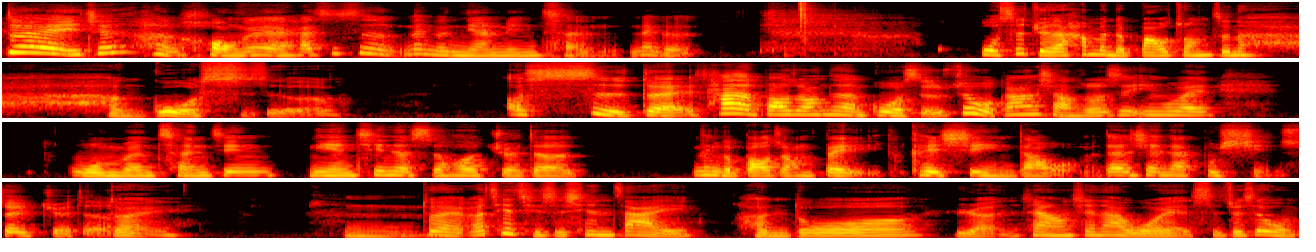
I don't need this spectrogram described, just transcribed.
对，以前很红哎、还是是那个年龄层那个，我是觉得他们的包装真的很过时了。哦，是对它的包装真的过时。所以我刚刚想说，是因为我们曾经年轻的时候觉得那个包装被可以吸引到我们，但现在不行，所以觉得，对嗯，对，而且其实现在很多人，像现在我也是，就是我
